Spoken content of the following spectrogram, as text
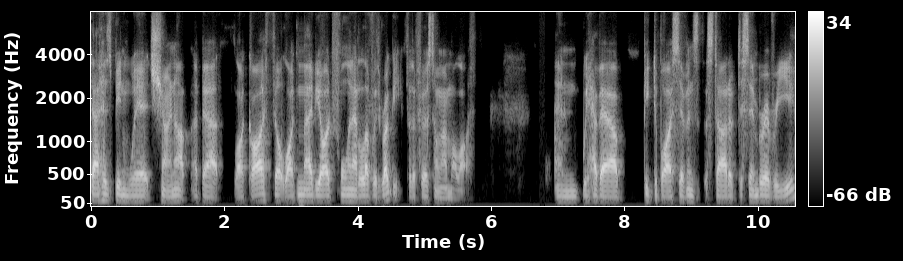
that has been where it's shown up about like I felt like maybe I'd fallen out of love with rugby for the first time in my life. And we have our big Dubai Sevens at the start of December every year,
